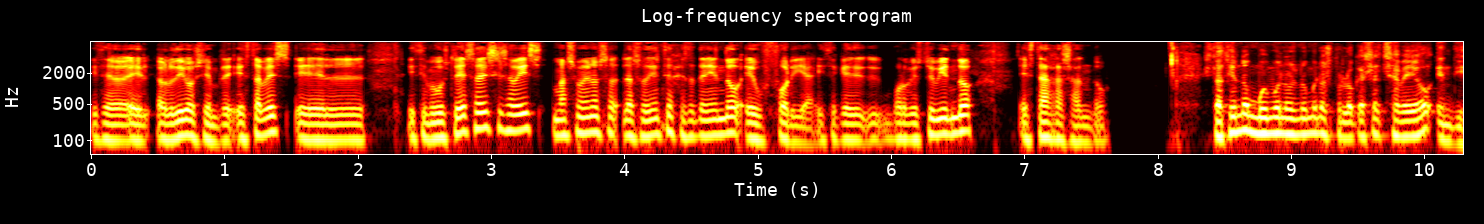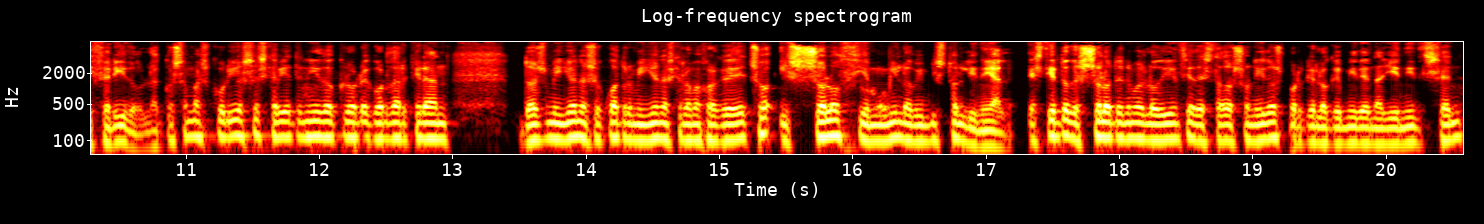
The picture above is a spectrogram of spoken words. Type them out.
Dice, eh, os lo digo siempre, esta vez el, dice, me gustaría saber si sabéis más o menos las audiencias que está teniendo Euforia. Dice que, porque estoy viendo, está arrasando. Está haciendo muy buenos números por lo que es HBO en diferido. La cosa más curiosa es que había tenido, creo recordar que eran 2 millones o 4 millones, que es lo mejor que había hecho, y solo 100.000 lo habían visto en lineal. Es cierto que solo tenemos la audiencia de Estados Unidos porque es lo que miden allí en Nielsen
